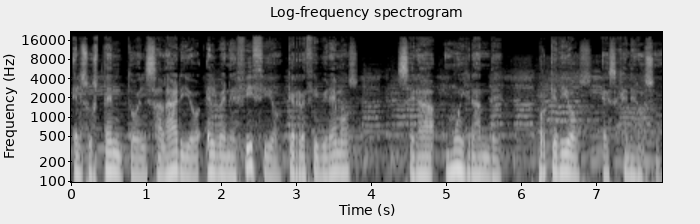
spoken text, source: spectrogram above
El sustento, el salario, el beneficio que recibiremos será muy grande porque Dios es generoso.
